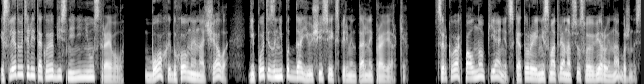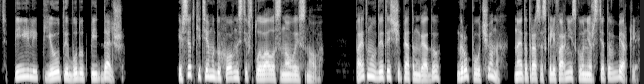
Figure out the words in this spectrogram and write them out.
Исследователей такое объяснение не устраивало. Бог и духовное начало — гипотеза, не поддающаяся экспериментальной проверке. В церквах полно пьяниц, которые, несмотря на всю свою веру и набожность, пили, пьют и будут пить дальше. И все-таки тема духовности всплывала снова и снова. Поэтому в 2005 году группа ученых, на этот раз из Калифорнийского университета в Беркли,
